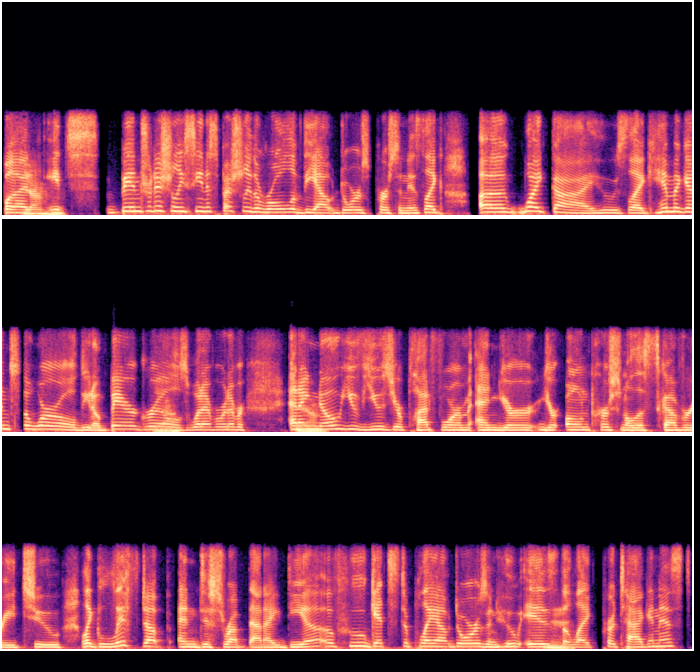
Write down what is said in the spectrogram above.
But yeah. it's been traditionally seen, especially the role of the outdoors person is like a white guy who's like him against the world, you know, Bear Grylls, yeah. whatever, whatever. And yeah. I know you've used your platform and your your own personal discovery to like lift up and disrupt that idea of who gets to play outdoors and who is mm. the like protagonist.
